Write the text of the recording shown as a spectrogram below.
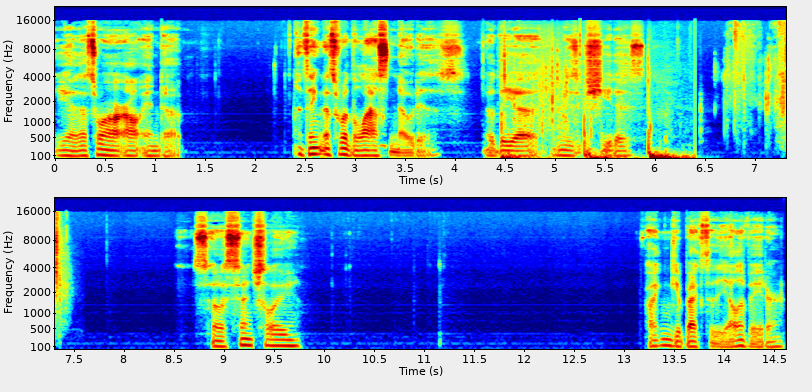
Yeah, that's where I'll end up. I think that's where the last note is, or the uh, music sheet is. So essentially, if I can get back to the elevator,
